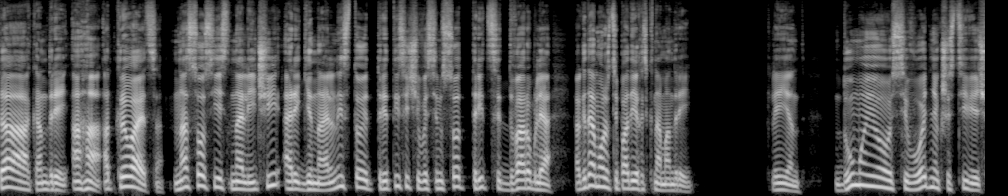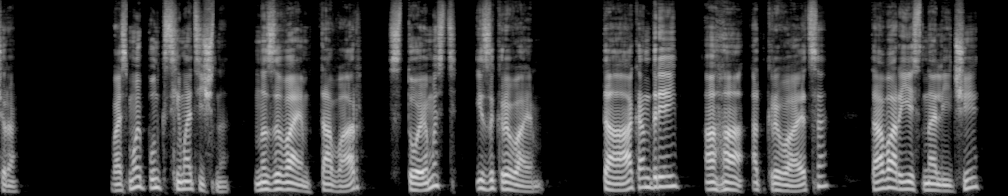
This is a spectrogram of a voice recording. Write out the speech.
Так, Андрей, ага, открывается. Насос есть в наличии, оригинальный, стоит 3832 рубля. А когда можете подъехать к нам, Андрей? Клиент. Думаю, сегодня к 6 вечера. Восьмой пункт схематично. Называем товар, стоимость и закрываем. Так, Андрей, ага, открывается. Товар есть в наличии,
